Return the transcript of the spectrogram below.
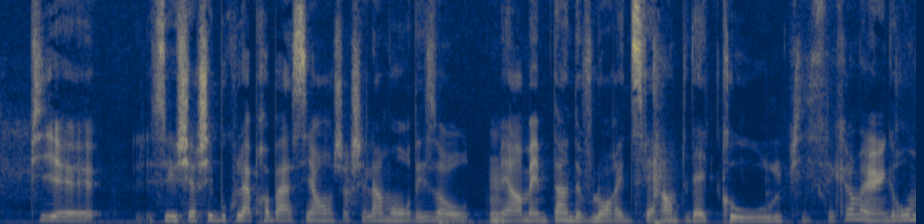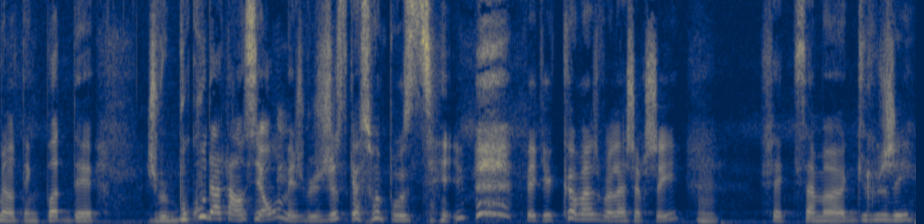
Puis, euh, c'est chercher beaucoup l'approbation, chercher l'amour des autres, mais en même temps de vouloir être différente puis d'être cool. Puis, c'est comme un gros melting pot de. Je veux beaucoup d'attention, mais je veux juste qu'elle soit positive. fait que comment je vais la chercher? Mm. Fait que ça m'a grugé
